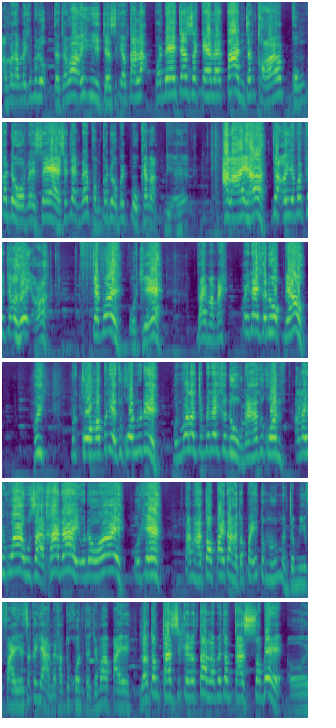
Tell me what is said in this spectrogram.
เอามาทำอะไรก็ไม่รู้ แต่จะว่าเอ้ยนี่เจอสเกลตันละวันเดย์เจอสเกลตันฉันขอผงกระโดดหน่อยแซ่ฉันอยากได้ผงกระโดดไปปลูกแครอทเดี๋ยวอะไรฮะอย่าเอ้ยอย่ามาจะจะเฮ้ยอ๋อ เจ็บเว้ยโอเค ได้มาไหมไม่ได้กระดูกเดี๋ยวเฮ้ยมันโกงเราปะเนี่ยทุกคนดูดิเหมือนว่าเราจะไม่ได้กระดูกนะฮะทุกคนอะไรว่าอุตส่าห์ฆ่าได้โอ้โดเอ้ยโอเคตามหาต่อไปตามหาต่อไปเอ้ตรงนู้นเหมือนจะมีไฟอะไรสักอย่างนะครับทุกคนแต่จะว่าไป เราต้องการสเกลตันเราไม่ต้องการซอเบ้โอ้ย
